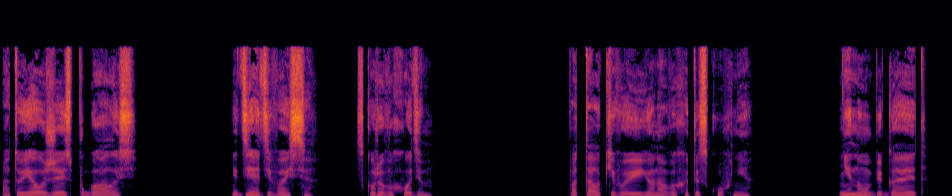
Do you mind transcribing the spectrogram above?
А то я уже испугалась. Иди одевайся, скоро выходим. Подталкиваю ее на выход из кухни. Нина убегает,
